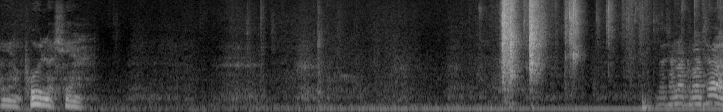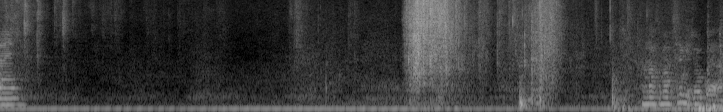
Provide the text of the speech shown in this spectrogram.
여기는 보일러실 나 장난 그만 쳐라. 잉. 장난 그만 치는 게 좋을 거야.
